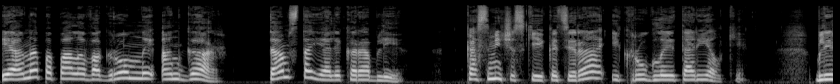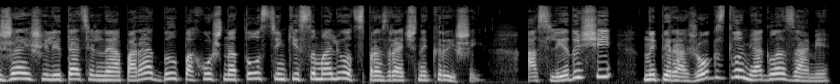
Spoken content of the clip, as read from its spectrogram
и она попала в огромный ангар. Там стояли корабли. Космические катера и круглые тарелки. Ближайший летательный аппарат был похож на толстенький самолет с прозрачной крышей, а следующий — на пирожок с двумя глазами.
